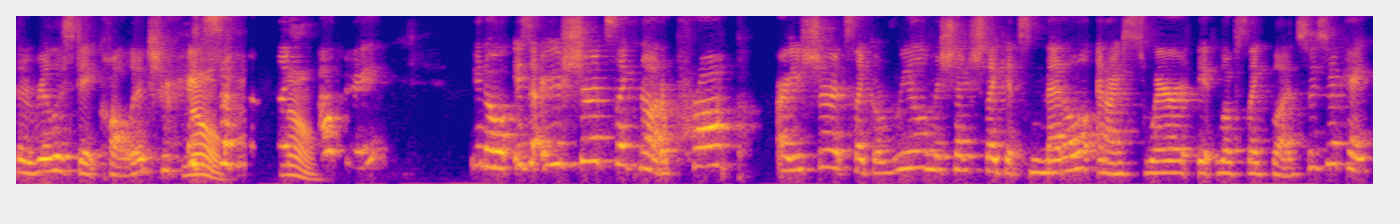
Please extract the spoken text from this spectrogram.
the real estate college, right? No. So like, No. okay, you know, is are you sure it's like not a prop? Are you sure it's like a real machete? She's like it's metal, and I swear it looks like blood. So it's okay.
